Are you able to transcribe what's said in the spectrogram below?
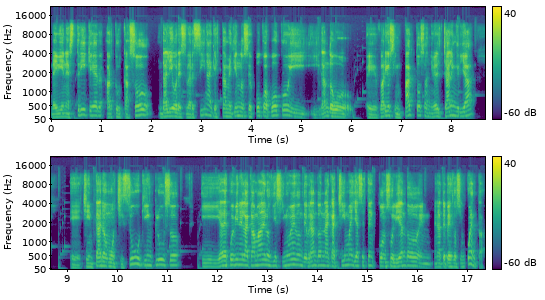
de ahí viene Stricker, Artur Casó, Dalibor Versina, que está metiéndose poco a poco y, dando eh, varios impactos a nivel Challenger ya. Eh, Chintaro Mochizuki incluso. Y ya después viene la camada de los 19, donde Brandon Nakashima ya se está consolidando en, en ATP 250.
